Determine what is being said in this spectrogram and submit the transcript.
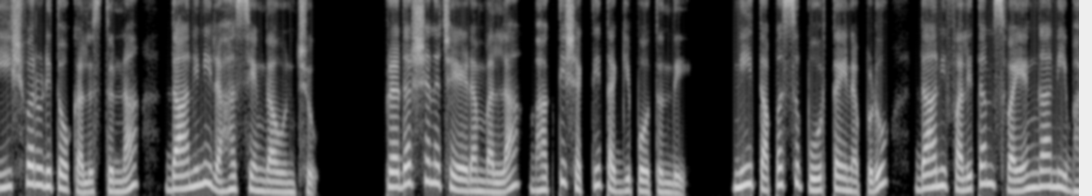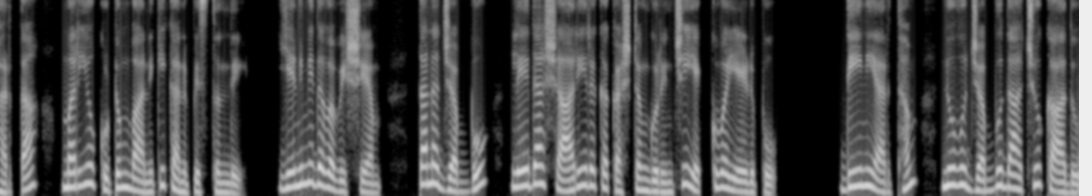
ఈశ్వరుడితో కలుస్తున్నా దానిని రహస్యంగా ఉంచు. ప్రదర్శన చేయడం వల్ల భక్తిశక్తి తగ్గిపోతుంది. నీ తపస్సు పూర్తయినప్పుడు దాని ఫలితం స్వయంగా నీ భర్త మరియు కుటుంబానికి కనిపిస్తుంది. ఎనిమిదవ విషయం తన జబ్బు లేదా శారీరక కష్టం గురించి ఎక్కువ ఏడుపు. దీని అర్థం నువ్వు జబ్బుదాచూ కాదు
